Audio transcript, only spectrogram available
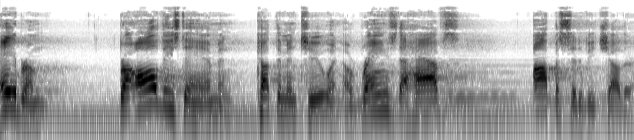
Abram brought all these to him and cut them in two and arranged the halves opposite of each other.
